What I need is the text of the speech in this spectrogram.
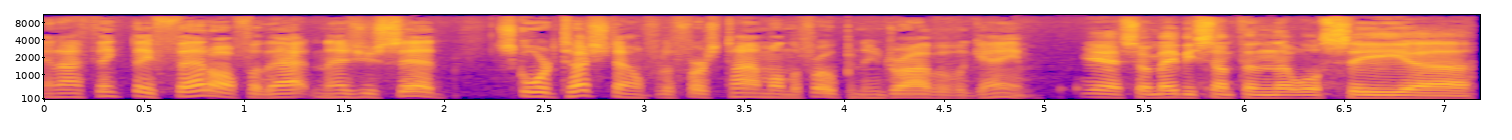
and I think they fed off of that. And as you said, scored a touchdown for the first time on the opening drive of a game. Yeah, so maybe something that we'll see. Uh,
